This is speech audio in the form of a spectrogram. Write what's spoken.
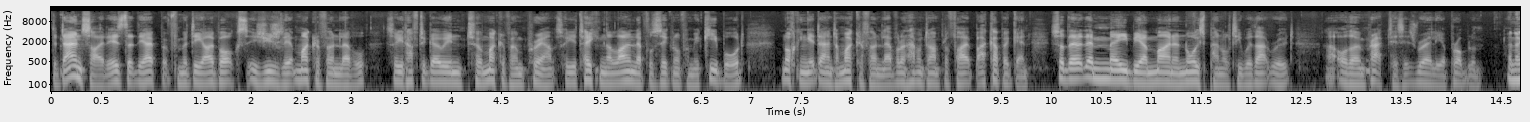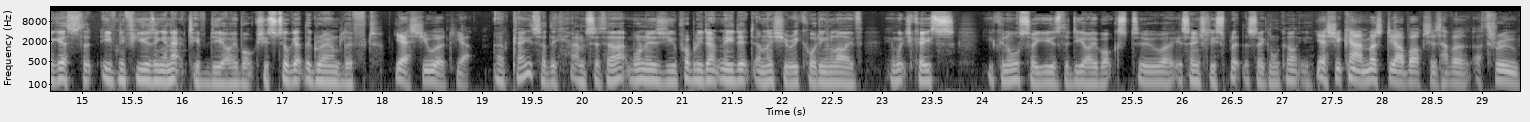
The downside is that the output from a DI box is usually at microphone level, so you'd have to go into a microphone preamp. So you're taking a line level signal from your keyboard, knocking it down to microphone level, and having to amplify it back up again. So there, there may be a minor noise penalty with that route, uh, although in practice it's rarely a problem. And I guess that even if you're using an active DI box, you still get the ground lift. Yes, you would, yeah. Okay, so the answer to that one is you probably don't need it unless you're recording live, in which case you can also use the DI box to uh, essentially split the signal, can't you? Yes, you can. Most DI boxes have a, a, through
